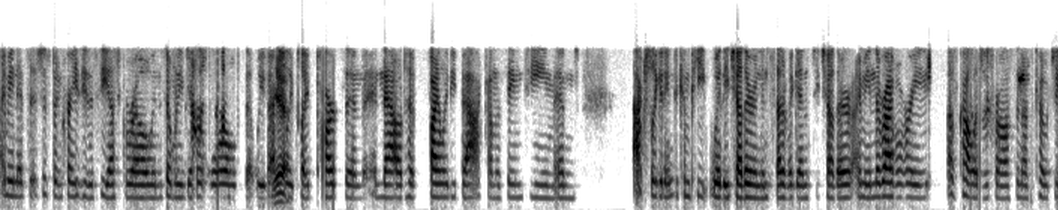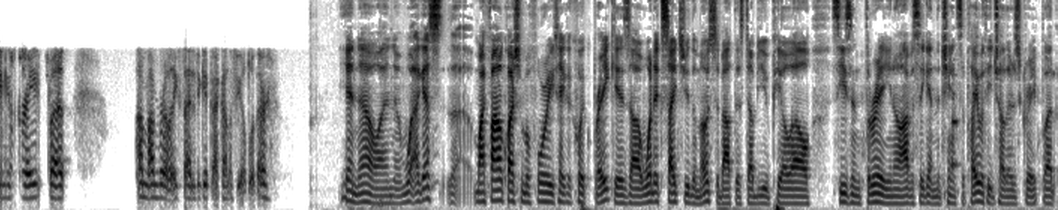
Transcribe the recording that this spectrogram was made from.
I mean, it's it's just been crazy to see us grow in so many different worlds that we've actually yeah. played parts in, and now to finally be back on the same team and actually getting to compete with each other and instead of against each other. I mean, the rivalry of college lacrosse and us coaching is great, but I'm I'm really excited to get back on the field with her. Yeah, no, and I guess uh, my final question before we take a quick break is, uh, what excites you the most about this WPLL season three? You know, obviously getting the chance to play with each other is great, but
